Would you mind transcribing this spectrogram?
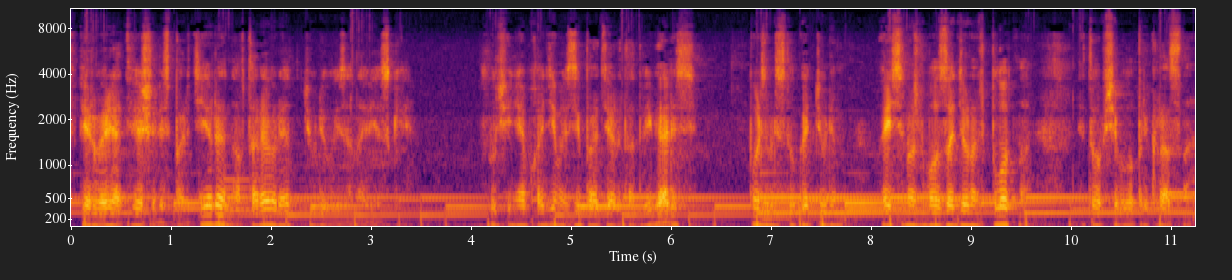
В первый ряд вешались портьеры, на второй ряд тюлевые занавески. В случае необходимости портьеры отодвигались, пользовались только тюлем. А если нужно было задернуть плотно, это вообще было прекрасно.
